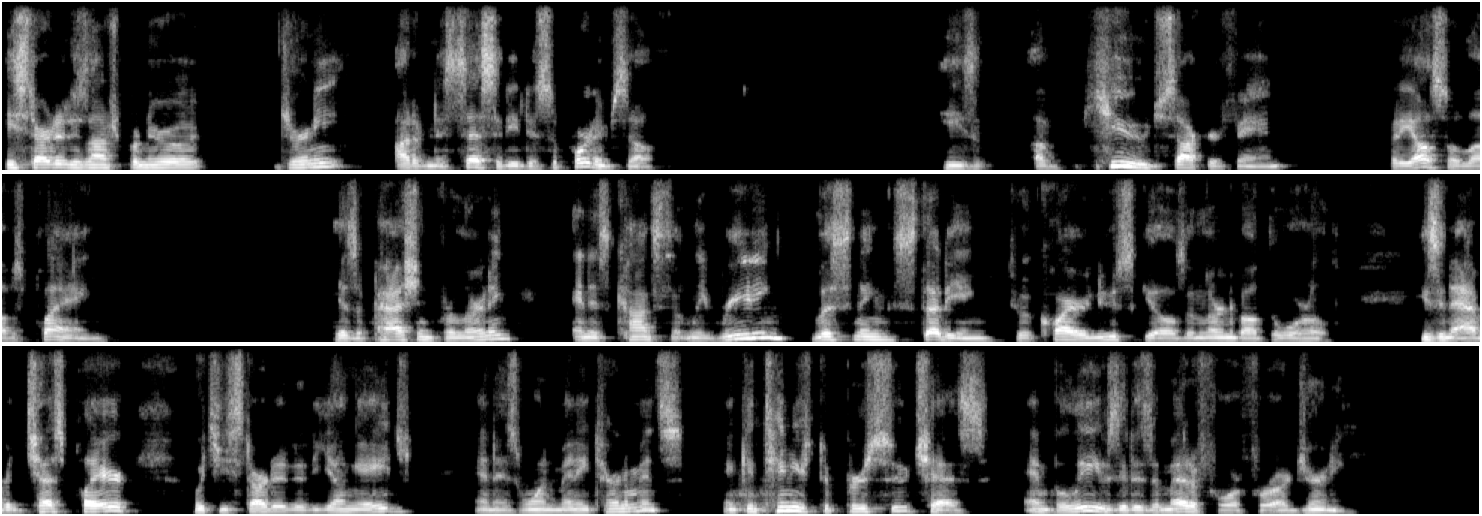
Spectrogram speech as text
He started his entrepreneurial journey out of necessity to support himself. He's a huge soccer fan, but he also loves playing he has a passion for learning and is constantly reading, listening, studying to acquire new skills and learn about the world. He's an avid chess player, which he started at a young age and has won many tournaments and continues to pursue chess and believes it is a metaphor for our journey.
